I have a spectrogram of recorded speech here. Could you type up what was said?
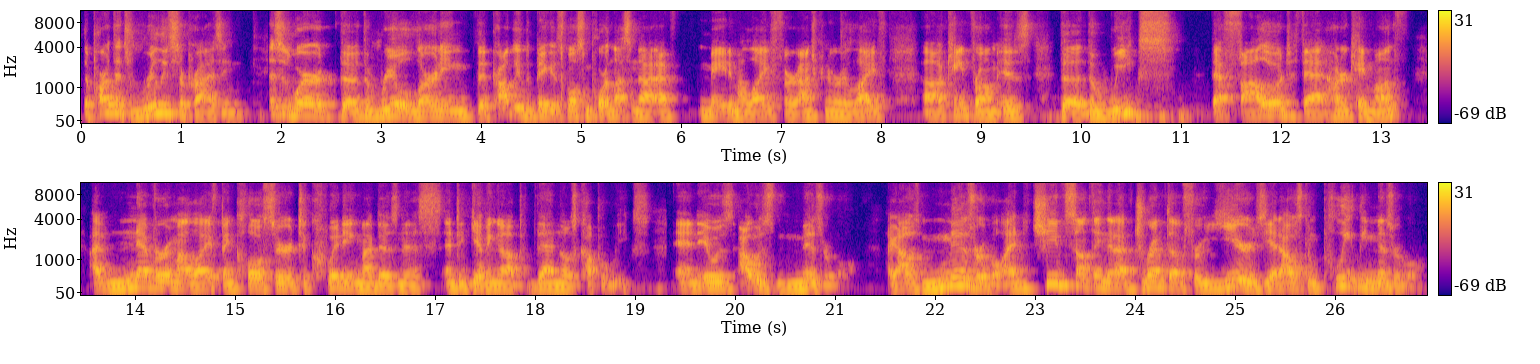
the part that's really surprising this is where the the real learning that probably the biggest most important lesson that i've made in my life or entrepreneurial life uh, came from is the the weeks that followed that 100k month i've never in my life been closer to quitting my business and to giving up than those couple weeks. And it was i was miserable. Like i was miserable. I'd achieved something that i've dreamt of for years yet i was completely miserable.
